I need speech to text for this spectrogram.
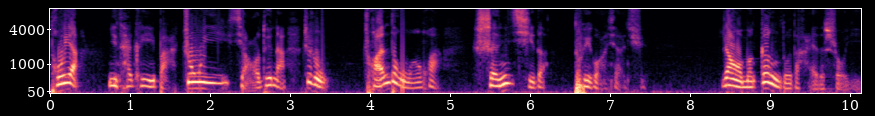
同样，你才可以把中医小儿推拿这种传统文化神奇的推广下去，让我们更多的孩子受益。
